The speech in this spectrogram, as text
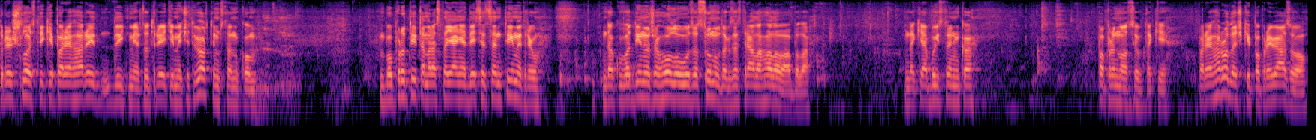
Прийшлось тільки перегородити між третім і четвертим станком. Бо прути там розстояння 10 см. Так в один уже голову засунув, так застряла голова була. Так я швидко поприносив такі перегородочки, поприв'язував.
